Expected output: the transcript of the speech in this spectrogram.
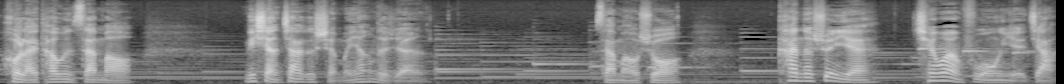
后来他问三毛：“你想嫁个什么样的人？”三毛说：“看得顺眼，千万富翁也嫁；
